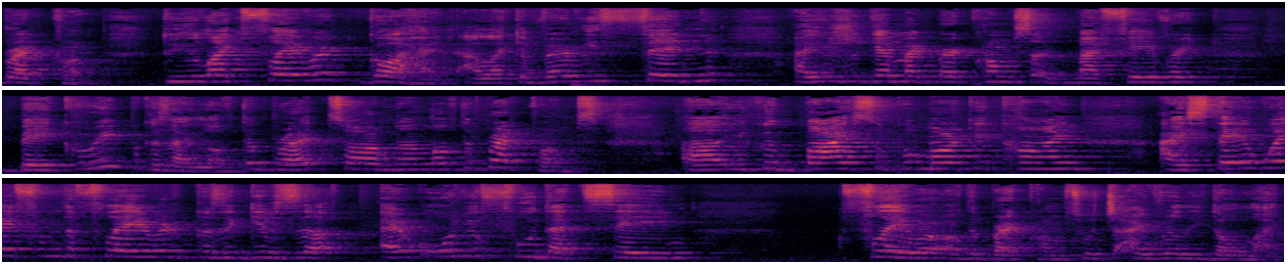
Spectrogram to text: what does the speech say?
breadcrumb. Do you like flavored? Go ahead. I like a very thin. I usually get my breadcrumbs at my favorite bakery because I love the bread, so I'm gonna love the breadcrumbs. Uh, you could buy supermarket kind. I stay away from the flavor because it gives the, all your food that same flavor of the breadcrumbs, which I really don't like.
